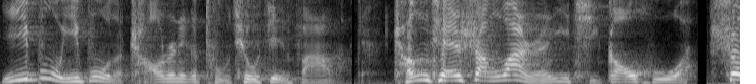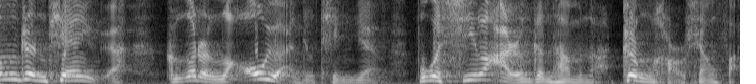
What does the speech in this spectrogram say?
一步一步的朝着那个土丘进发了。成千上万人一起高呼啊，声震天宇，隔着老远就听见了。不过希腊人跟他们呢正好相反。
